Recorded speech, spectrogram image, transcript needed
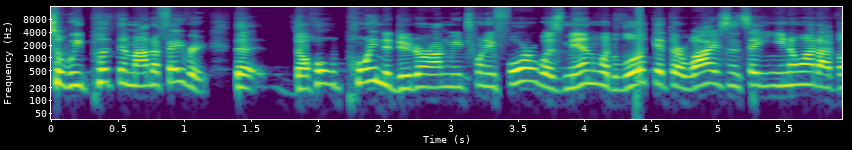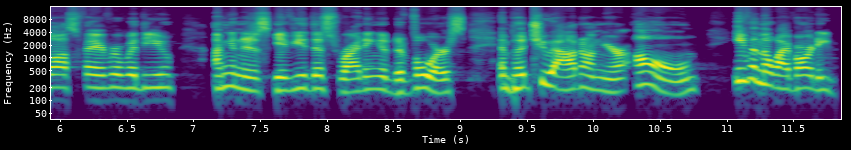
so we put them out of favor. The, the whole point of Deuteronomy 24 was men would look at their wives and say, you know what, I've lost favor with you. I'm going to just give you this writing of divorce and put you out on your own, even though I've already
